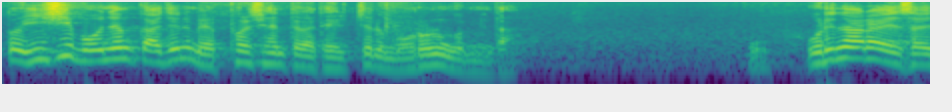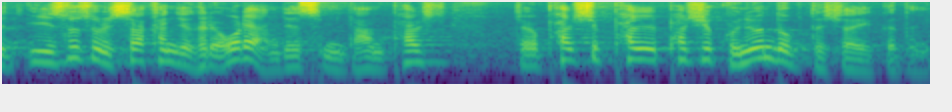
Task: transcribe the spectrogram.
또 25년까지는 몇 퍼센트가 될지를 모르는 겁니다. 우리나라에서 이 수술을 시작한 지 그래 오래 안 됐습니다. 한 80, 제가 88, 89년도부터 시작했거든요.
